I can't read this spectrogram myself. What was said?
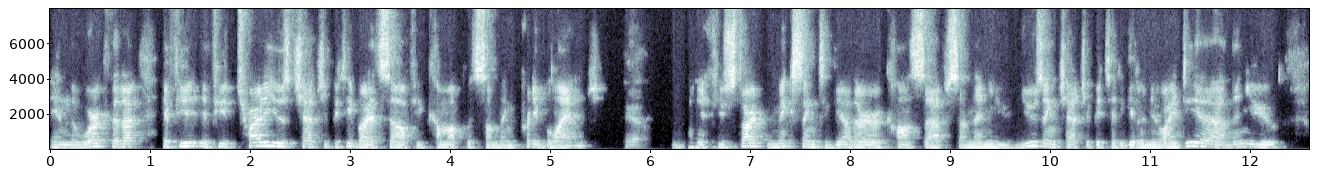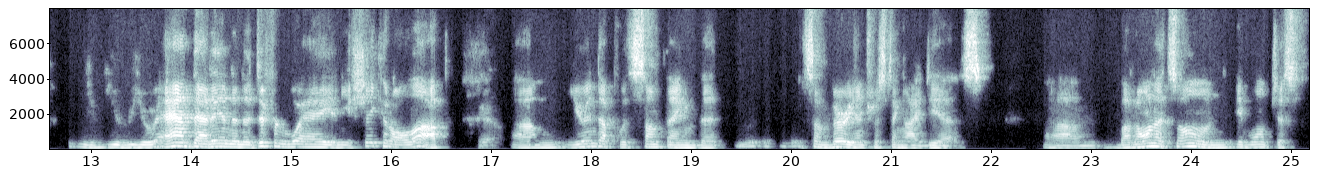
in the work that I, if you if you try to use ChatGPT by itself, you come up with something pretty bland. Yeah. But if you start mixing together concepts and then you using ChatGPT to get a new idea, and then you you you you add that in in a different way, and you shake it all up, yeah. um, you end up with something that some very interesting ideas. Um, but on its own, it won't just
